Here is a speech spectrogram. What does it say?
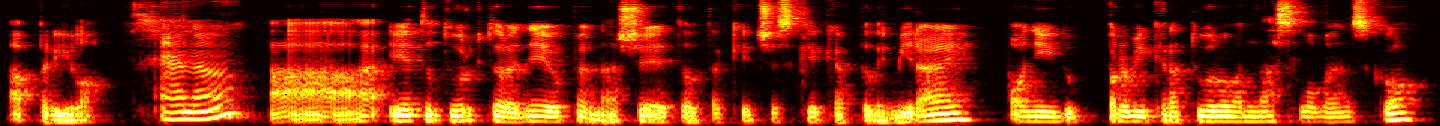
apríla. Áno. A je to tour, ktoré nie je úplne naše, je to také české kapely Miraj. Oni idú prvýkrát túrovať na Slovensko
